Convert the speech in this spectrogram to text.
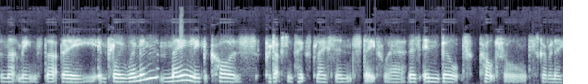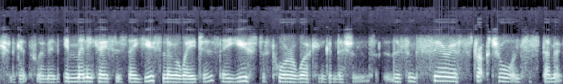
And that means that they employ women mainly because production takes place in states where there's inbuilt cultural discrimination against women. In many cases, they're used to lower wages, they're used to poorer working conditions. There's some serious structural and systemic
